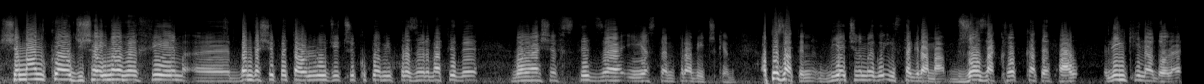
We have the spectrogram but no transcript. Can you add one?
Siemanko, dzisiaj nowy film. E, Będę się pytał ludzi, czy kupią mi prezerwatywy, bo ja się wstydzę i jestem prawiczkiem. A poza tym wbijajcie na mojego Instagrama brzoza.tv, linki na dole,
